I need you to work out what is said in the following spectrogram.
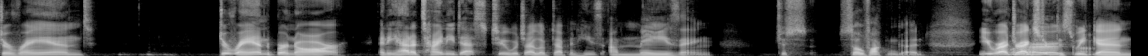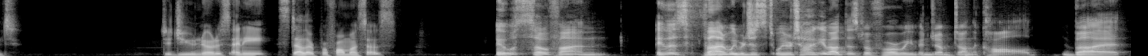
Durand Durand Bernarr. And he had a tiny desk too, which I looked up, and he's amazing. Just so fucking good. You were at Drag Strip this weekend. Did you notice any stellar performances? It was so fun. It was mm. fun. We were just we were talking about this before we even jumped on the call, but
